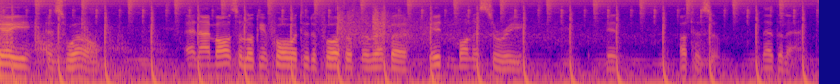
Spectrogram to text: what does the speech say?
As well. And I'm also looking forward to the 4th of November Hidden Monastery in Ottersum, Netherlands.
